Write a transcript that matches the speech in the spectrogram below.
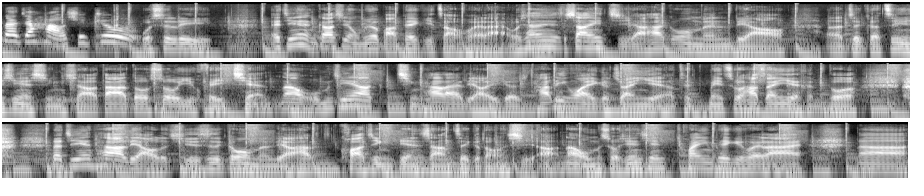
大家好，我是 June，我是丽。哎，今天很高兴我们又把 Peggy 找回来。我相信上一集啊，他跟我们聊呃这个咨询性的行销，大家都受益匪浅。那我们今天要请他来聊一个他另外一个专业啊，他没错，他专业很多。那今天他要聊的其实是跟我们聊他跨境电商这个东西啊。那我们首先先欢迎 Peggy 回来。那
